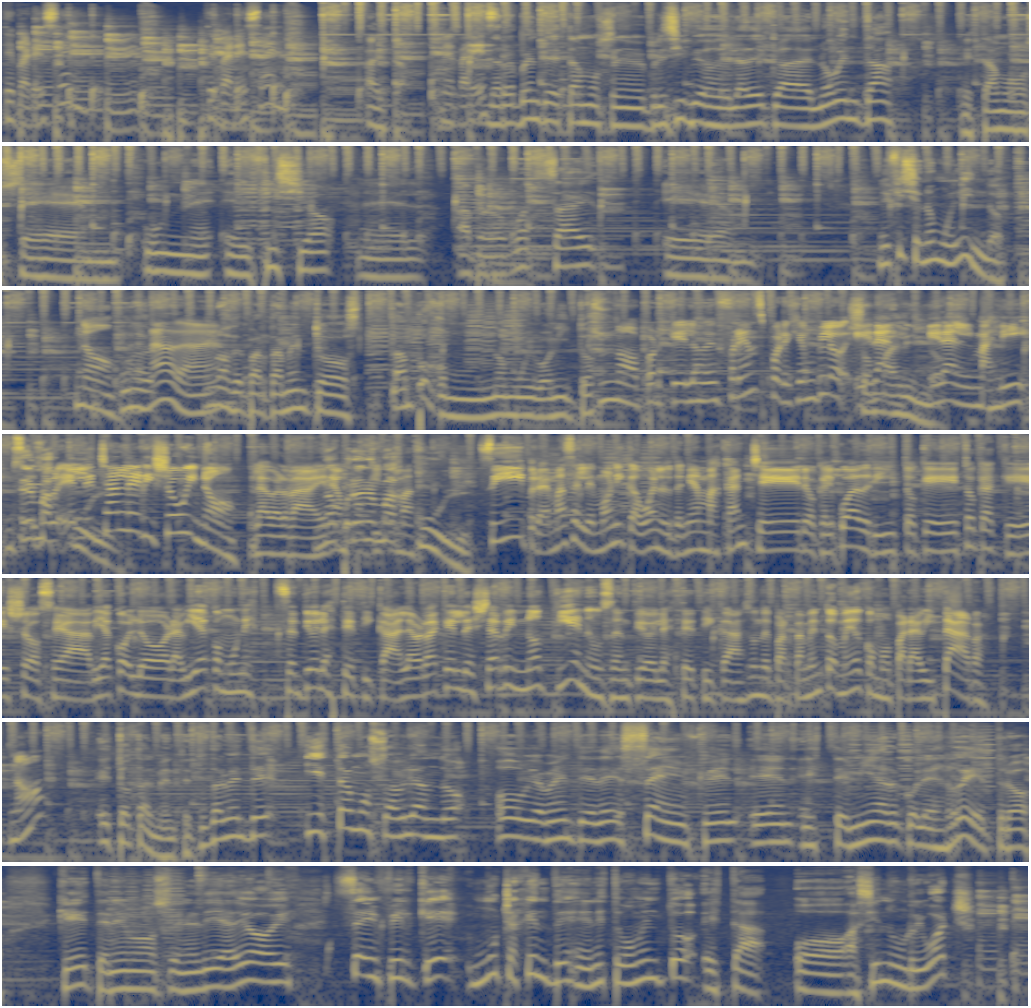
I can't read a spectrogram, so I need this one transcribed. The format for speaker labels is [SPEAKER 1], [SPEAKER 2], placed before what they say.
[SPEAKER 1] ¿Te parece? ¿Te parece?
[SPEAKER 2] Ahí está.
[SPEAKER 1] Me parece.
[SPEAKER 2] De repente estamos en principios de la década del 90. Estamos en un edificio, el Upper West Side. eh, un edificio no muy lindo.
[SPEAKER 1] No, para
[SPEAKER 2] Unos-
[SPEAKER 1] nada, ¿eh?
[SPEAKER 2] Unos departamentos tampoco no muy bonitos.
[SPEAKER 1] No, porque los de Friends, por ejemplo,
[SPEAKER 2] Son
[SPEAKER 1] eran,
[SPEAKER 2] más lindos.
[SPEAKER 1] eran el más lindo.
[SPEAKER 2] Eran más
[SPEAKER 1] El de. Chandler y Joey no, la verdad.
[SPEAKER 2] No,
[SPEAKER 1] Era un
[SPEAKER 2] pero eran
[SPEAKER 1] poquito
[SPEAKER 2] más cool.
[SPEAKER 1] Sí, pero además el de Mónica, bueno, lo tenían más canchero, que el cuadrito, que esto, que aquello. O sea, había color, había como un sentido de la estética. La verdad que el de Jerry no tiene un sentido de la estética. Es un departamento medio como para habitar, ¿no?
[SPEAKER 2] Eh, totalmente, totalmente. Y estamos hablando, obviamente, de Seinfeld en este miércoles retro que tenemos en el día de hoy. Seinfeld que mucha gente en este momento está o haciendo un rewatch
